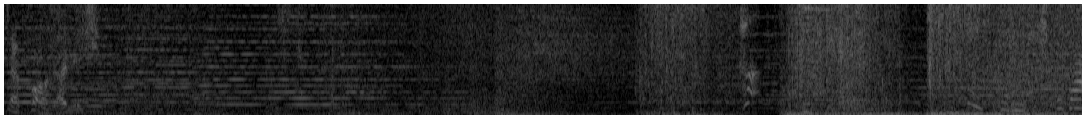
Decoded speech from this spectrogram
Ist erforderlich. Ich bin mächtiger,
